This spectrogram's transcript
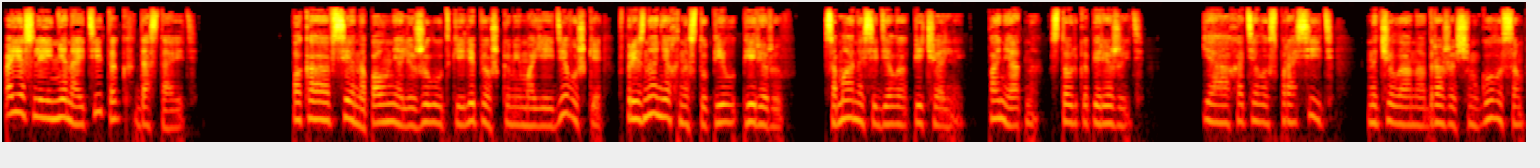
А если не найти, так доставить. Пока все наполняли желудки лепешками моей девушки, в признаниях наступил перерыв. Сама она сидела печальной. Понятно, столько пережить. «Я хотела спросить», — начала она дрожащим голосом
